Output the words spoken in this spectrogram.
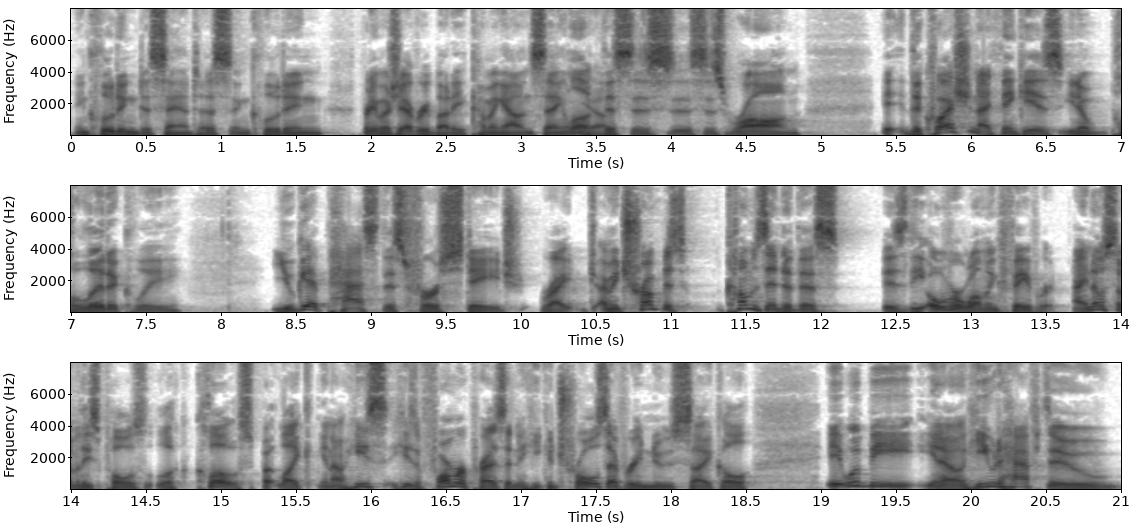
including DeSantis, including pretty much everybody coming out and saying, "Look, yeah. this is this is wrong." The question I think is, you know, politically, you get past this first stage, right? I mean, Trump is comes into this is the overwhelming favorite. I know some of these polls look close, but like, you know, he's he's a former president, he controls every news cycle. It would be, you know, he would have to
